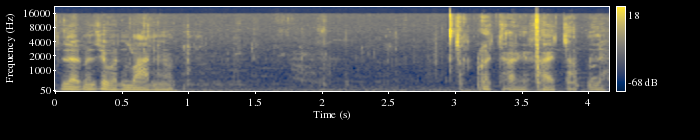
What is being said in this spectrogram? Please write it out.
เลือดมันจะหวานๆครับรสชาติคล้ายตับเลย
